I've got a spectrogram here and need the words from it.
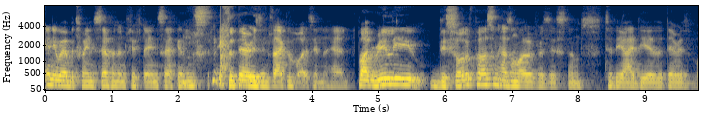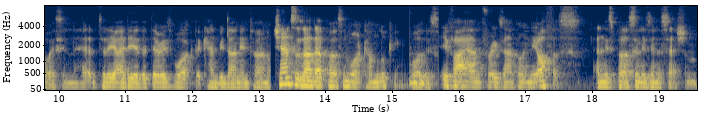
anywhere between 7 and 15 seconds if that there is in fact a voice in the head. But really this sort of person has a lot of resistance to the idea that there is a voice in the head to the idea that there is work that can be done internal. Chances are that person won't come looking for mm. this if i am for example in the office and this person is in a session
